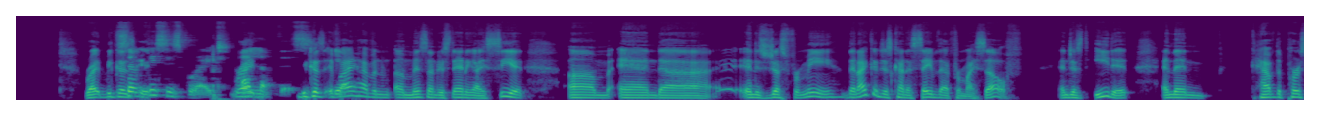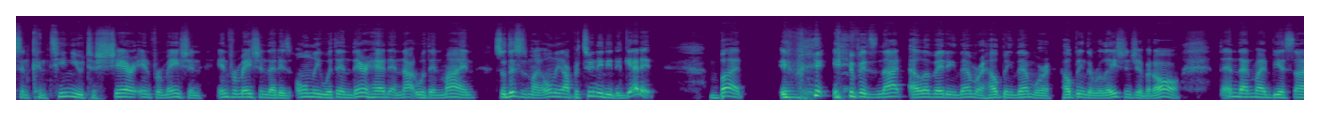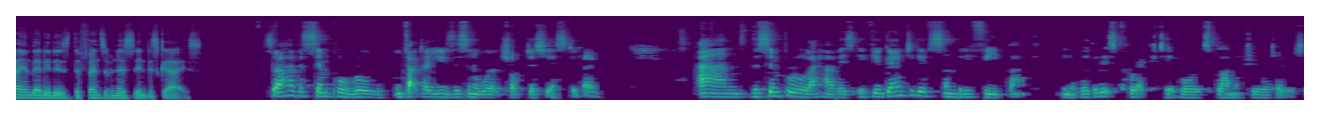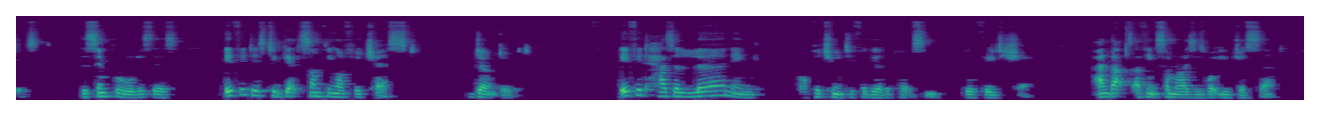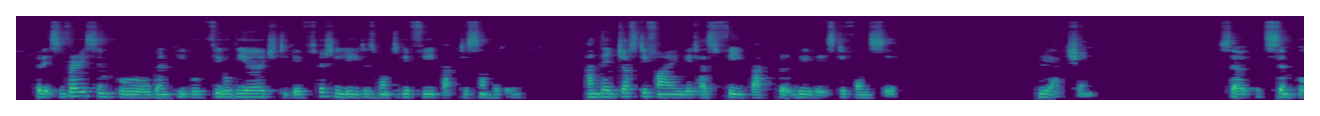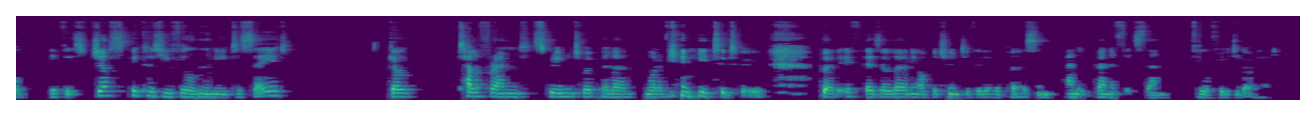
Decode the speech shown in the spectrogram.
right? Because so it, this is great. Right i love this. because if yeah. i have an, a misunderstanding i see it um and uh and it's just for me then i could just kind of save that for myself and just eat it and then have the person continue to share information information that is only within their head and not within mine. So this is my only opportunity to get it. But if if it's not elevating them or helping them or helping the relationship at all then that might be a sign that it is defensiveness in disguise so I have a simple rule. In fact, I used this in a workshop just yesterday. And the simple rule I have is if you're going to give somebody feedback, you know, whether it's corrective or explanatory, whatever it is, the simple rule is this. If it is to get something off your chest, don't do it. If it has a learning opportunity for the other person, feel free to share. And that, I think, summarizes what you've just said. But it's a very simple rule when people feel the urge to give, especially leaders want to give feedback to somebody and they're justifying it as feedback, but really it's defensive reaction. So it's simple. If it's just because you feel the need to say it, go tell a friend, scream into a pillow, whatever you need to do. But if there's a learning opportunity for the other person and it benefits them, feel free to go ahead.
